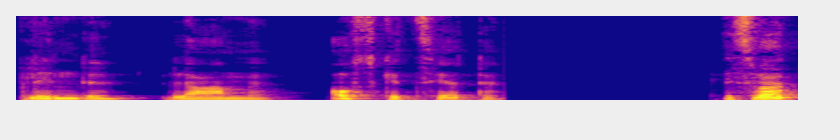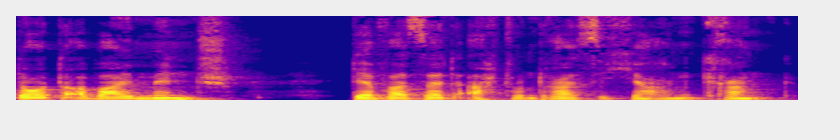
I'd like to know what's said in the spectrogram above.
Blinde, Lahme, Ausgezehrte. Es war dort aber ein Mensch, der war seit 38 Jahren krank.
